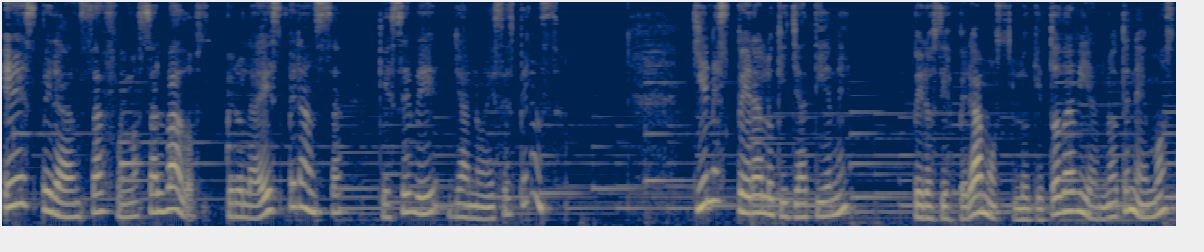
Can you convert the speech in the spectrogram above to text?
esperanza fuimos salvados, pero la esperanza que se ve ya no es esperanza. ¿Quién espera lo que ya tiene? Pero si esperamos lo que todavía no tenemos,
